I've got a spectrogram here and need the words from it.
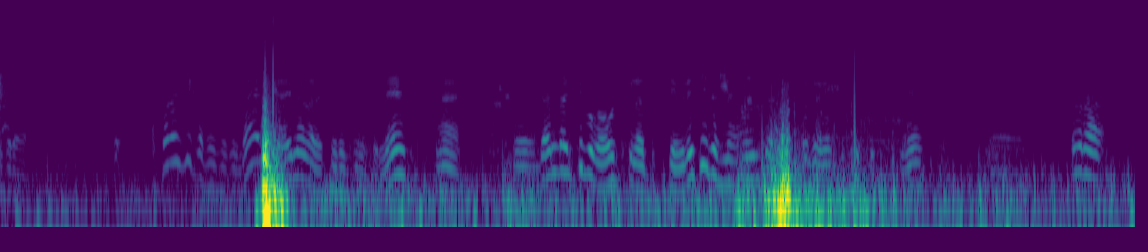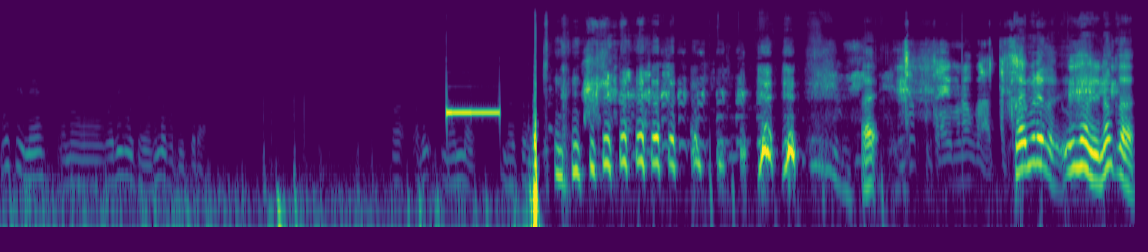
新しい形ですね。ライブやりながら収録するってね。はい。えーだんだん規模が大きくなってきて嬉しいですね。本当にありがとうございます。ね。えーだから、もしね、あの悪いゴさんが変なこと言ったら、あ、あれ？なんなんなったはい。ちょっとタイムラグがあったか。タイムラグ、今ね、なんか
